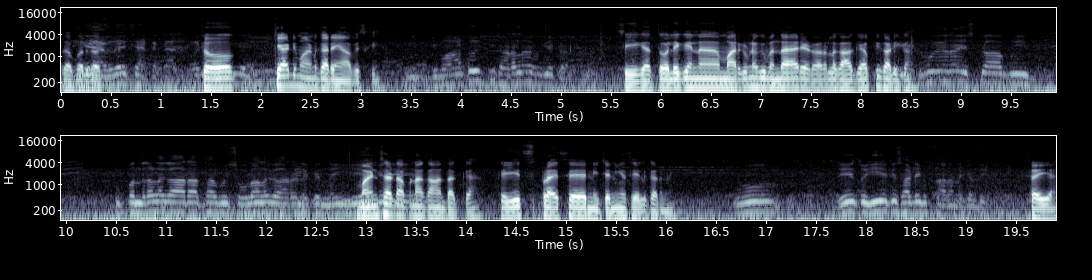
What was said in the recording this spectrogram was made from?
ज़बरदस्त। तो क्या डिमांड कर रहे हैं आप इसकी? डिमांड तो इसकी अठारह लाख रुपये कर ठीक है तो लेकिन मार्केट में कोई बंदा है रेट वगैरह लगा के आपकी गाड़ी का? इसका कोई पंद्रह लगा रहा था कोई सोलह लगा रहा है लेकिन नहीं ये माइंडसेट अपना कहाँ तक है कि इस प्राइस से नीचे नहीं है सेल करनी? जी तो ये है कि साढ़े सतारह तक दे सही है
